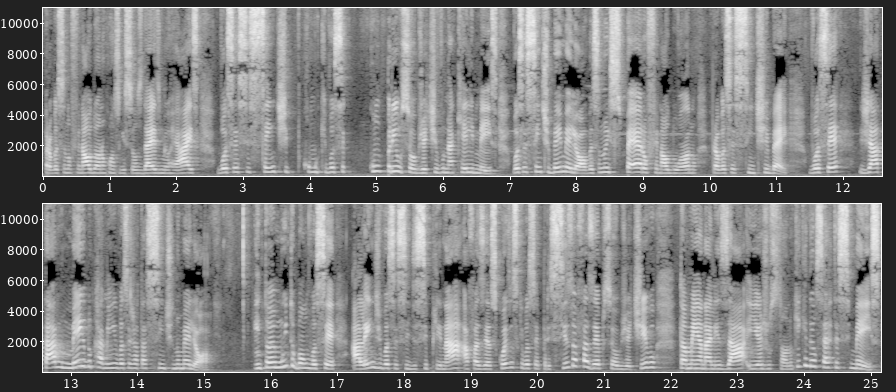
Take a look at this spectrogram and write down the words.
para você no final final do ano conseguir seus 10 mil reais, você se sente como que você cumpriu o seu objetivo naquele mês. Você se sente bem melhor. Você não espera o final do ano para você se sentir bem. Você já está no meio do caminho e você já está se sentindo melhor. Então é muito bom você, além de você se disciplinar a fazer as coisas que você precisa fazer para o seu objetivo, também analisar e ir ajustando. O que, que deu certo esse mês?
